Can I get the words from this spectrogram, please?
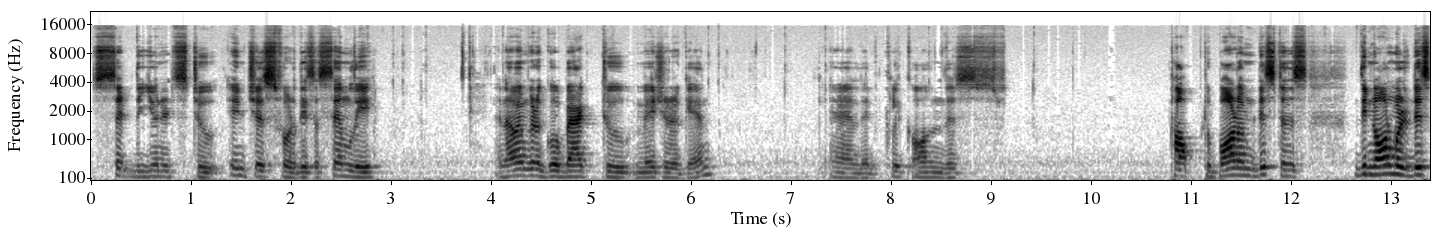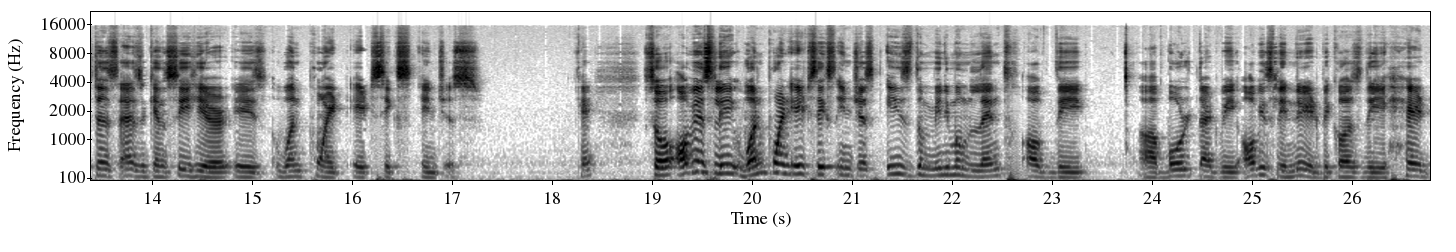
set the units to inches for this assembly and now I'm going to go back to measure again and then click on this top to bottom distance. The normal distance as you can see here is 1.86 inches. Okay? So obviously 1.86 inches is the minimum length of the uh, bolt that we obviously need because the head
